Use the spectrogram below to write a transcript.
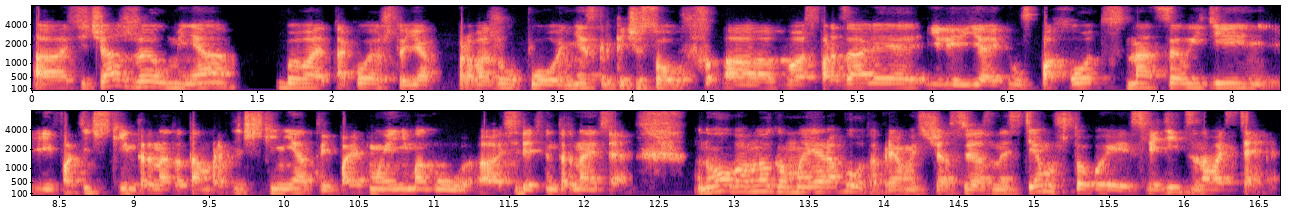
А сейчас же у меня бывает такое, что я провожу по несколько часов э, в спортзале или я иду в поход на целый день, и фактически интернета там практически нет, и поэтому я не могу э, сидеть в интернете. Но во многом моя работа прямо сейчас связана с тем, чтобы следить за новостями.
